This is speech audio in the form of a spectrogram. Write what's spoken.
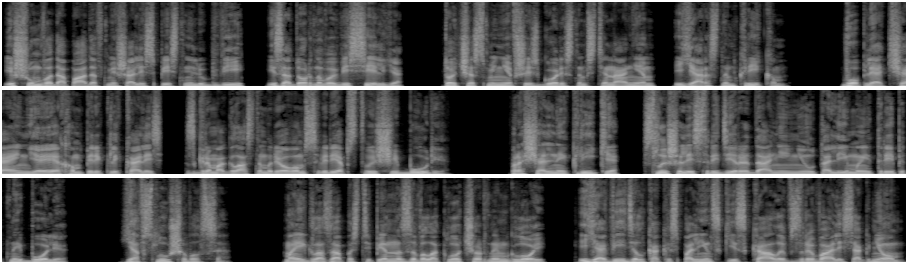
и шум водопадов мешались с песней любви и задорного веселья, тотчас сменившись горестным стенанием и яростным криком. Вопли отчаяния эхом перекликались с громогласным ревом свирепствующей бури. Прощальные крики слышались среди рыданий неутолимой трепетной боли. Я вслушивался. Мои глаза постепенно заволокло черной мглой, и я видел, как исполинские скалы взрывались огнем,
